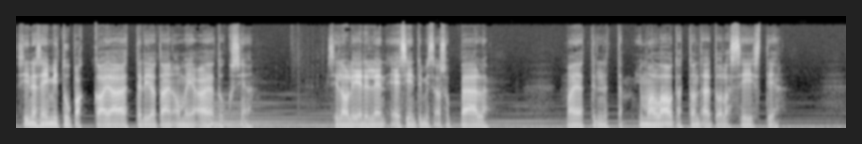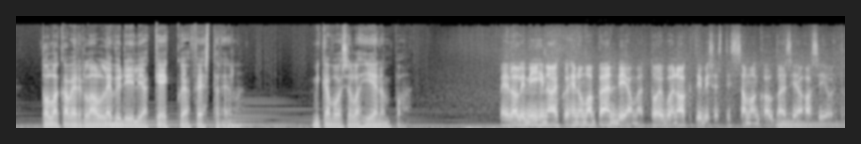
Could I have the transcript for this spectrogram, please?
Siinä se imi tupakkaa ja ajatteli jotain omia ajatuksiaan. Sillä oli edelleen esiintymisasu päällä. Mä ajattelin, että jumalauta, ton täytyy olla siistiä. Tolla kaverilla on levydiiliä, keikkoja festareilla. Mikä voisi olla hienompaa? Meillä oli niihin aikoihin oma bändi ja mä toivoin aktiivisesti samankaltaisia asioita.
